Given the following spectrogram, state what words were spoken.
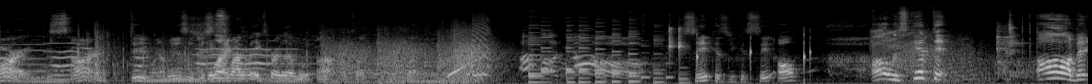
Hard. This is hard. Dude, I mean, this is This just is like. why my expert level. Oh, fuck. Fuck. Oh no! See, because you can see all. Oh, we skipped it. Oh, that,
